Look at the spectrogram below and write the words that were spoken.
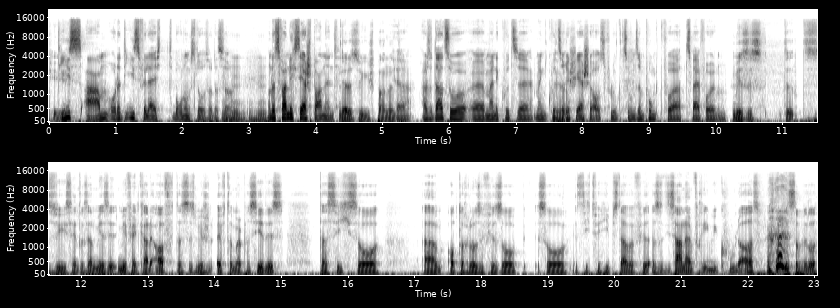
Okay. die ist arm oder die ist vielleicht wohnungslos oder so. Und das fand ich sehr spannend. Ja, das ist wirklich spannend. Ja, also dazu äh, meine kurze, mein kurzer Rechercheausflug zu unserem Punkt vor zwei Folgen. Mir ist es, das ist wirklich sehr interessant. Mir, mir fällt gerade auf, dass es mir schon öfter mal passiert ist, dass ich so ähm, Obdachlose für so, so, jetzt nicht für Hipster, aber für, also die sahen einfach irgendwie cool aus, weil alles so ein bisschen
